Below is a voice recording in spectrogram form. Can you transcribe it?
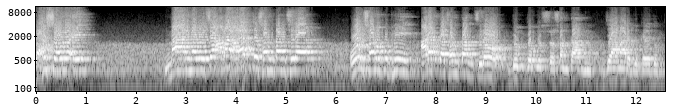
রহস্য হলো এই, মা হালিমা বলছে, আমার আরেকটা সন্তান ছিল, ওই সমকুঠি আরেকটা সন্তান ছিল, দুগ্ধ পুষ্য সন্তান যে আমার বুকে দুগ্ধ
